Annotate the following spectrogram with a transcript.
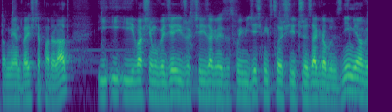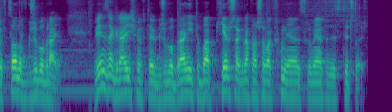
tam miałem 20 parę lat i, i, i właśnie mu wiedzieli, że chcieli zagrać ze swoimi dziećmi w coś i czy zagrałbym z nimi, ja mówię w co? No w grzybobranie. Więc zagraliśmy w te grzybobranie i to była pierwsza gra planszowa, którą miałem, z którą miałem wtedy styczność.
